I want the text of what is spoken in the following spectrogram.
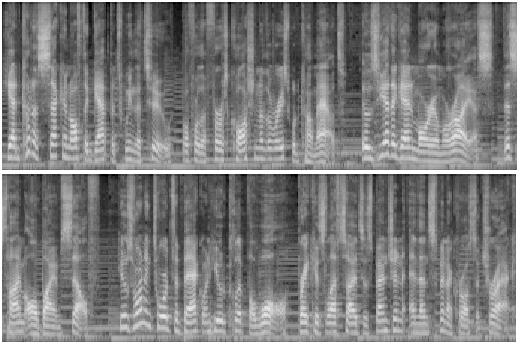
He had cut a second off the gap between the two, before the first caution of the race would come out. It was yet again Mario Moraes, this time all by himself. He was running towards the back when he would clip the wall, break his left side suspension, and then spin across the track.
